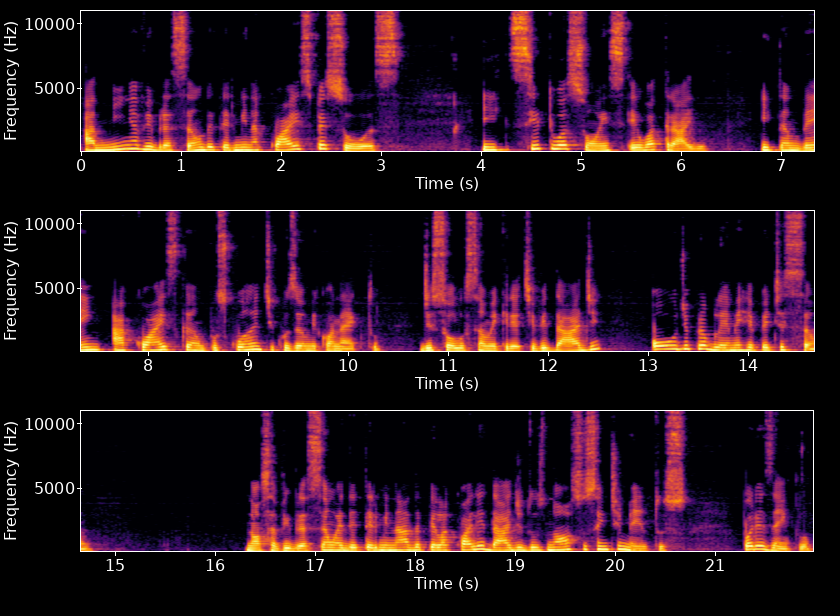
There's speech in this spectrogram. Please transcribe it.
a minha vibração determina quais pessoas e situações eu atraio e também a quais campos quânticos eu me conecto, de solução e criatividade ou de problema e repetição. Nossa vibração é determinada pela qualidade dos nossos sentimentos. Por exemplo,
